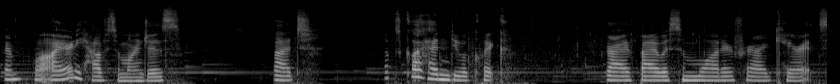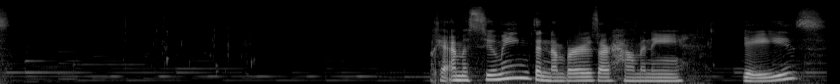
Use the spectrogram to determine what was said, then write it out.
Okay, well, I already have some oranges. But, let's go ahead and do a quick drive by with some water for our carrots. Okay, I'm assuming the numbers are how many days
